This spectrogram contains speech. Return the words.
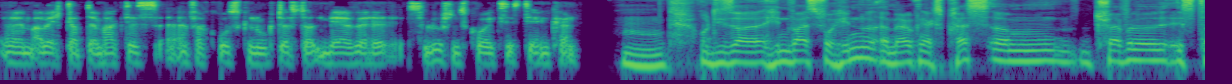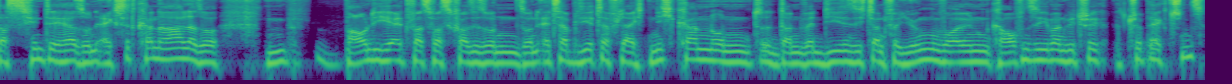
Ähm, aber ich glaube, der Markt ist einfach groß genug, dass dort mehrere Solutions koexistieren können. Hm. Und dieser Hinweis vorhin, American Express ähm, Travel, ist das hinterher so ein Exit-Kanal? Also bauen die hier etwas, was quasi so ein, so ein etablierter vielleicht nicht kann und dann, wenn die sich dann verjüngen wollen, kaufen sie jemanden wie Tri Trip Actions?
